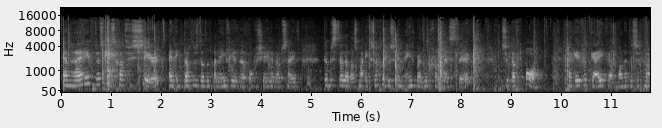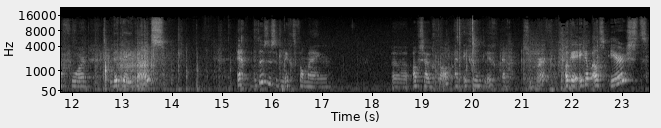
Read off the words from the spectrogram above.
En hij heeft dus iets geadviseerd. En ik dacht dus dat het alleen via de officiële website te bestellen was. Maar ik zag het dus ineens bij Look Fantastic. Dus ik dacht, oh, ga ik even kijken. Want het is zeg maar voor littekens. Echt, dit is dus het licht van mijn uh, afzuigkap. En ik vind het licht echt super. Oké, ik heb als eerst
